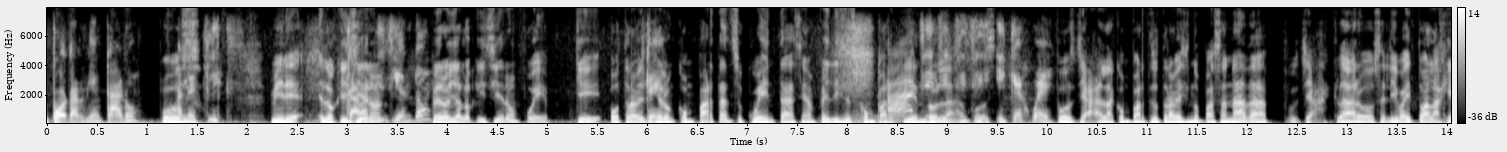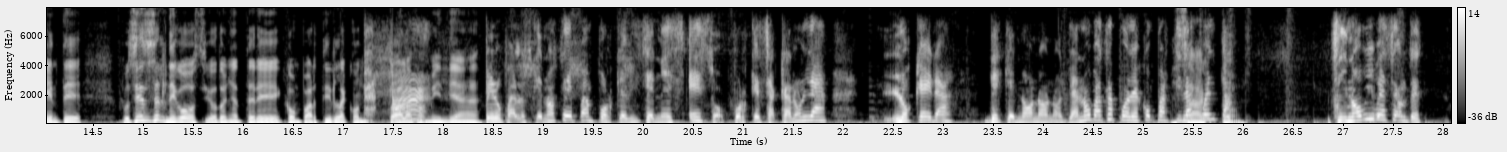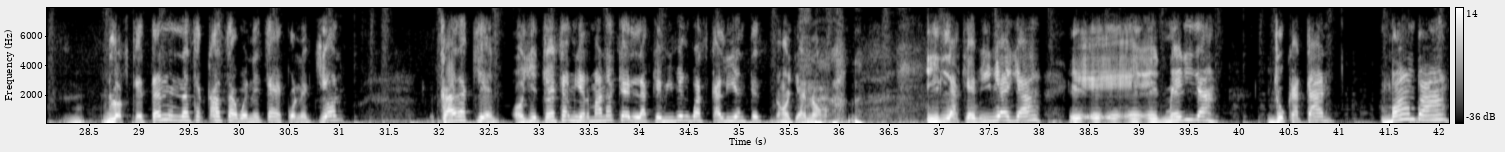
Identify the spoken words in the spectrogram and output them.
¿Puedo dar bien caro? Pues, a Netflix. Mire, lo que ¿Estaban hicieron. diciendo? Pero ya lo que hicieron fue que otra vez ¿Qué? dijeron: compartan su cuenta, sean felices Ah, compartiéndola. sí, sí, sí, pues, sí. ¿Y qué fue? pues ya la compartes otra vez y no pasa nada. Pues ya, claro, se le iba y toda la gente. Pues ese es el negocio, doña Tere, compartirla con toda la Ah, familia. Pero para los que no sepan por qué dicen es eso, porque sacaron la lo que era de que no, no, no, ya no vas a poder compartir la cuenta. Si no vives donde los que están en esa casa o en esa conexión, cada quien. Oye, tú a mi hermana que la que vive en Guascalientes, no, ya no. Y la que vive allá eh, eh, eh, en Mérida, Yucatán, bomba.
